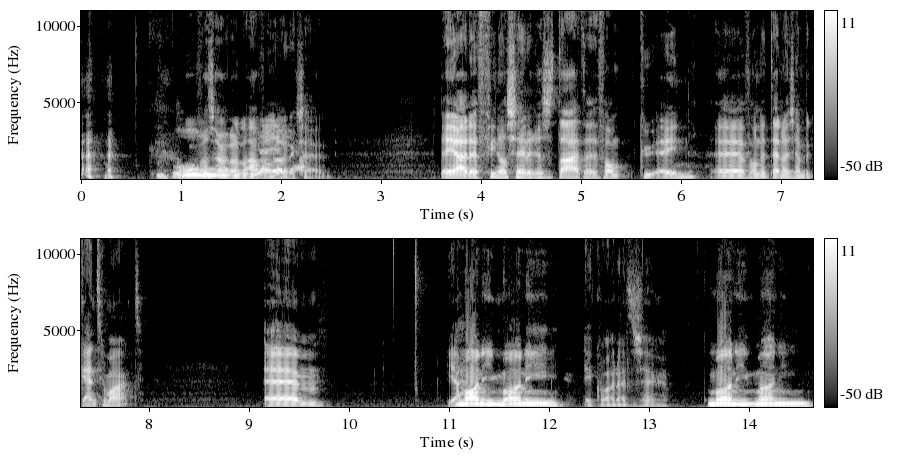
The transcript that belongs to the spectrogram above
Hoeveel zouden er daarvoor ja, nodig ja. zijn? Nee, ja, de financiële resultaten van Q1 eh, van Nintendo zijn bekendgemaakt. Ehm Ja. Money, money. ik wou net te zeggen. Money, money.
